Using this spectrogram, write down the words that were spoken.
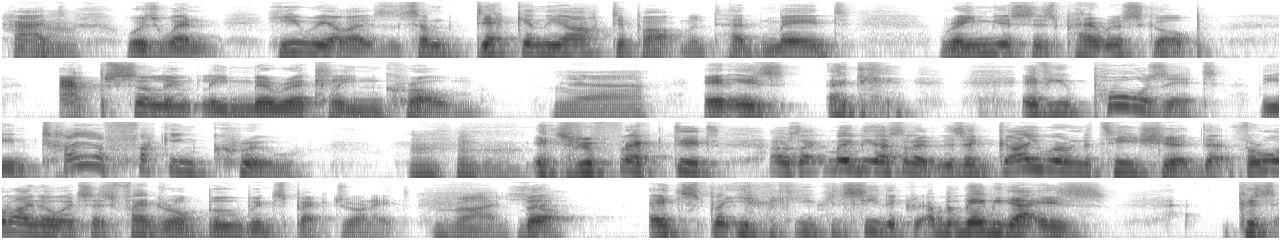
had Hmm. was when he realised that some dick in the art department had made Ramius's periscope absolutely mirror clean chrome. yeah. It is. If you pause it, the entire fucking crew is reflected. I was like, maybe that's it. There's a guy wearing a t-shirt that, for all I know, it says Federal Boob Inspector on it. Right, sure. But it's but you you can see the but maybe that is because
